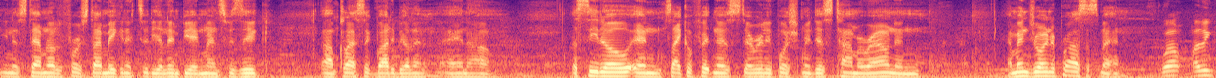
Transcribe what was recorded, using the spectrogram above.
You know, Stamina, the first time making it to the Olympia in men's physique, um, classic bodybuilding, and um, Aceto and Psycho Fitness. They really pushed me this time around, and I'm enjoying the process, man. Well, I think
